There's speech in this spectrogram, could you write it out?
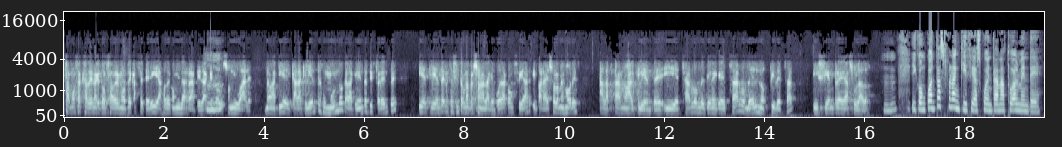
famosas cadenas que todos sabemos de cafeterías o de comida rápida, que todos son iguales. No, aquí cada cliente es un mundo, cada cliente es diferente y el cliente necesita una persona en la que pueda confiar y para eso lo mejor es adaptarnos al cliente y estar donde tiene que estar, donde él nos pide estar y siempre a su lado. ¿Y con cuántas franquicias cuentan actualmente?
